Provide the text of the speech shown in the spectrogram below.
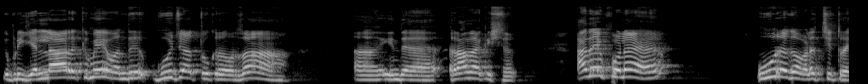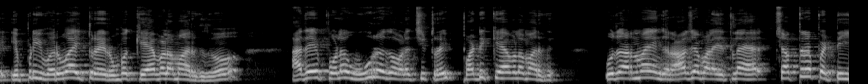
இப்படி எல்லாருக்குமே வந்து கூஜா தூக்குறவர் தான் இந்த ராதாகிருஷ்ணன். அதே போல் ஊரக வளர்ச்சித்துறை எப்படி வருவாய்த்துறை ரொம்ப கேவலமாக இருக்குதோ அதே போல் ஊரக வளர்ச்சித்துறை படு கேவலமாக இருக்குது உதாரணமாக எங்கள் ராஜபாளையத்தில் சத்திரப்பட்டி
